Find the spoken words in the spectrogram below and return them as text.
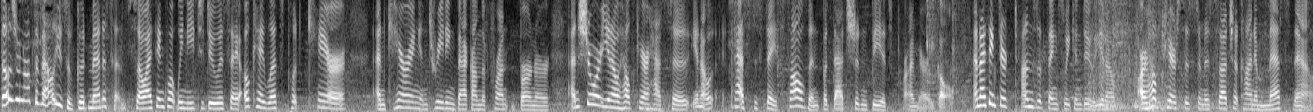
those are not the values of good medicine. So I think what we need to do is say, okay, let's put care and caring and treating back on the front burner. And sure, you know, healthcare has to, you know, it has to stay solvent, but that shouldn't be its primary goal. And I think there are tons of things we can do. You know, our healthcare system is such a kind of mess now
